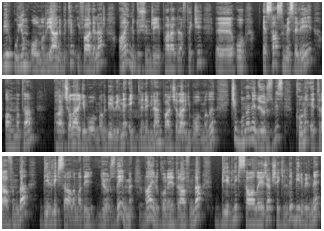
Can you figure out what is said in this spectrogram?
bir uyum olmalı. Yani bütün ifadeler aynı düşünceyi paragraftaki e, o esas meseleyi anlatan parçalar gibi olmalı. Birbirine eklenebilen parçalar gibi olmalı. Ki buna ne diyoruz biz? Konu etrafında birlik sağlama de- diyoruz değil mi? Aynı konu etrafında birlik sağlayacak şekilde birbirine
